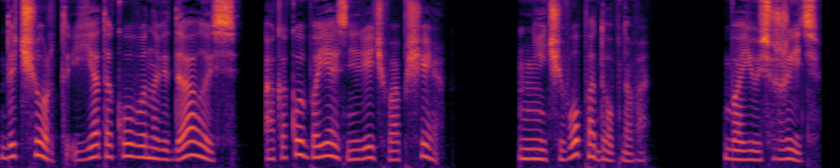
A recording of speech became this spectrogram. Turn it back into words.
Да черт, я такого навидалась. О какой боязни речь вообще? Ничего подобного. Боюсь жить.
